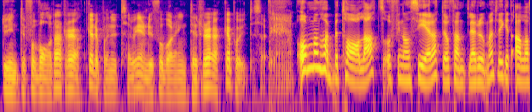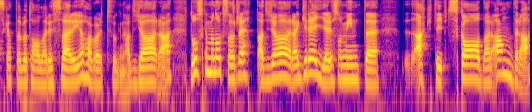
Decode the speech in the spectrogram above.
du inte får vara rökare på en uteservering, du får bara inte röka på uteserveringen. Om man har betalat och finansierat det offentliga rummet, vilket alla skattebetalare i Sverige har varit tvungna att göra, då ska man också ha rätt att göra grejer som inte aktivt skadar andra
